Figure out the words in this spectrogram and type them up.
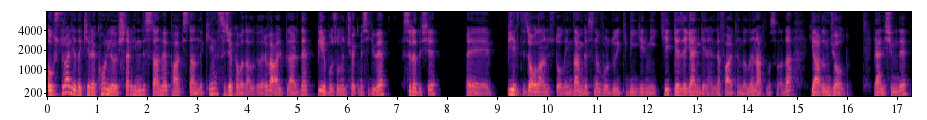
Avustralya'daki rekor yağışlar Hindistan ve Pakistan'daki sıcak hava dalgaları ve Alplerde bir buzulun çökmesi gibi sıra dışı e, bir dizi olağanüstü olayın damgasını vurduğu 2022 gezegen geneline farkındalığın artmasına da yardımcı oldu. Yani şimdi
